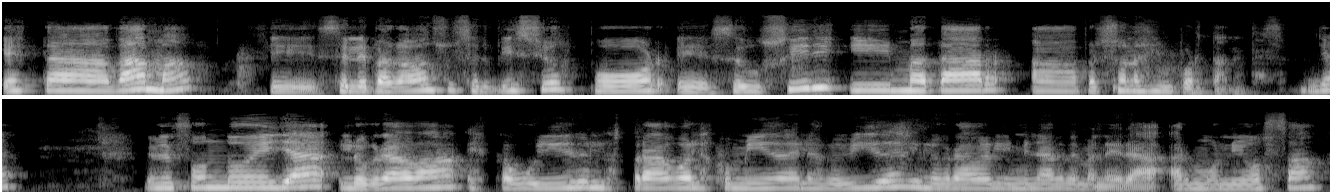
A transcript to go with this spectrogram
Esta dama eh, se le pagaban sus servicios por eh, seducir y matar a personas importantes. ¿ya? En el fondo ella lograba escabullir los tragos, las comidas y las bebidas y lograba eliminar de manera armoniosa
